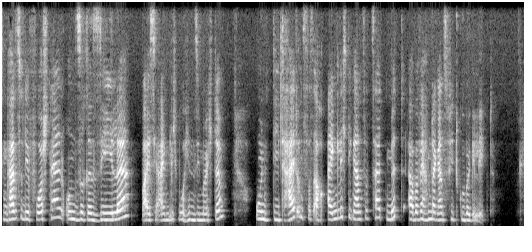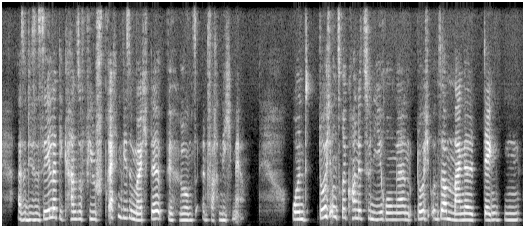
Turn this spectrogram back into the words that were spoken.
dann kannst du dir vorstellen, unsere Seele weiß ja eigentlich, wohin sie möchte. Und die teilt uns das auch eigentlich die ganze Zeit mit, aber wir haben da ganz viel drüber gelegt. Also diese Seele, die kann so viel sprechen, wie sie möchte, wir hören es einfach nicht mehr. Und durch unsere Konditionierungen, durch unser Mangeldenken,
